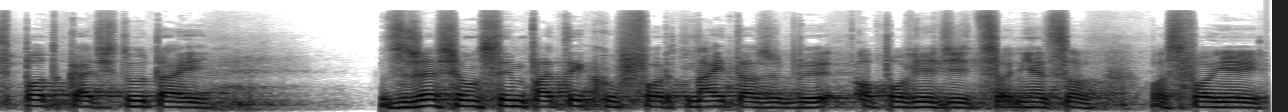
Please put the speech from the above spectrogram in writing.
spotkać tutaj z rzeszą sympatyków Fortnite'a, żeby opowiedzieć co nieco o swojej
